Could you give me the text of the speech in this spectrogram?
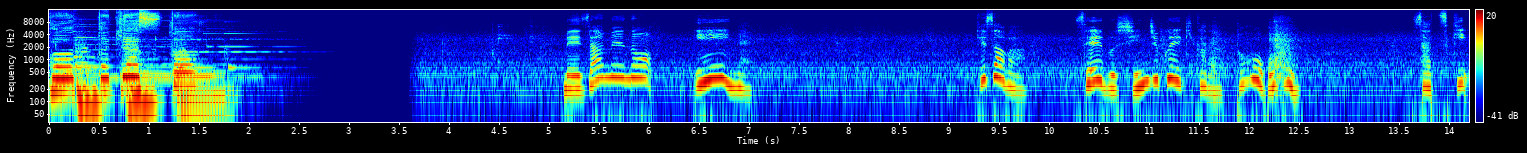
ポッドキャスト。目覚めのいいね。今朝は西武新宿駅から徒歩5分。さつき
